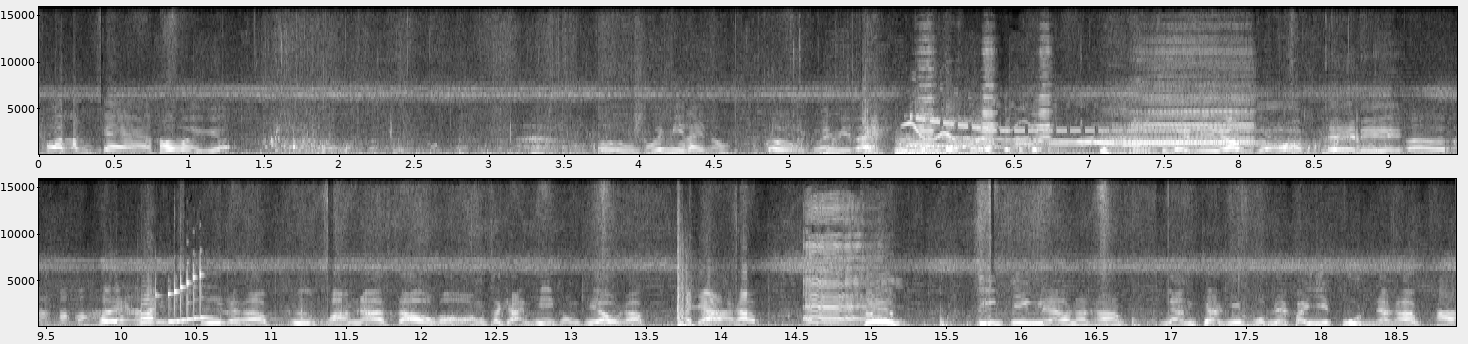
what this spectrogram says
โคตรรังแกเข้ามาอย่างเงี้ยเออมันก็ไม่มีอะไรเนาะเออมันก็ไม่มีอะไร สวยดีครับชอบเท่ดี เออเอาเอาเฮ้ยเฮ้ย นี่นะครับคือความน่าเศร้าของสถานที่ท่องเที่ยวครับขยะครับ ซึ่ง จริงๆแล้วนะครับ หลังจากที่ผมได้ไปญี่ปุ่นนะครับค่ะ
